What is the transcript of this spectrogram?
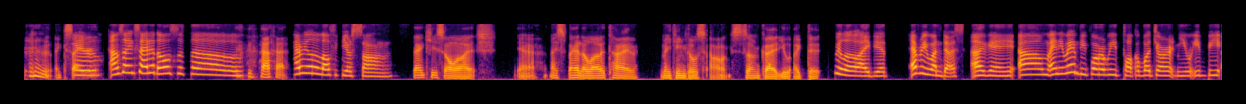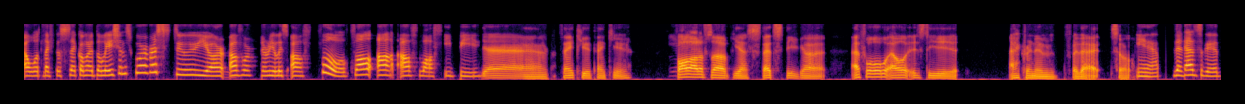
Excited. I'm so excited also. Though. I really love your song. Thank you so much. Yeah, I spent a lot of time making those songs, so I'm glad you liked it. Really like it. Everyone does. Okay. Um. Anyway, before we talk about your new EP, I would like to say congratulations first to your uh, for the release of Full Fall Out of Love EP. Yeah, thank you, thank you. Fall out of love. Yes, that's the uh, FOL is the acronym for that. So Yeah, tha- that's good.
